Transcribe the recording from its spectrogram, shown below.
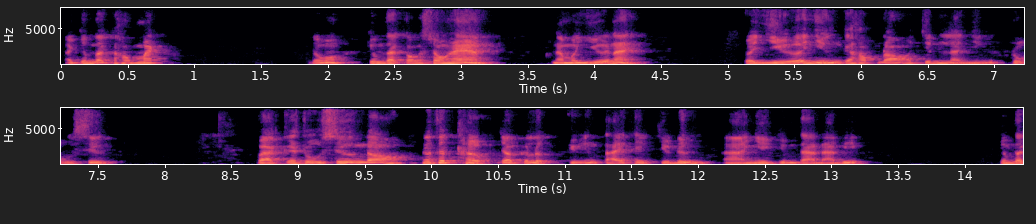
ở chúng ta có hốc mắt đúng không? Chúng ta có sâu hàm nằm ở giữa này. Và giữa những cái hốc đó chính là những trụ xương và cái trụ xương đó nó thích hợp cho cái lực chuyển tải theo chiều đứng à, như chúng ta đã biết. Chúng ta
